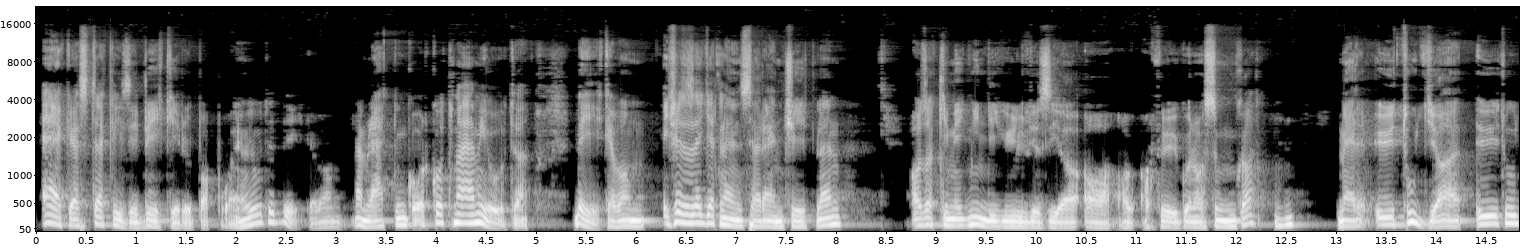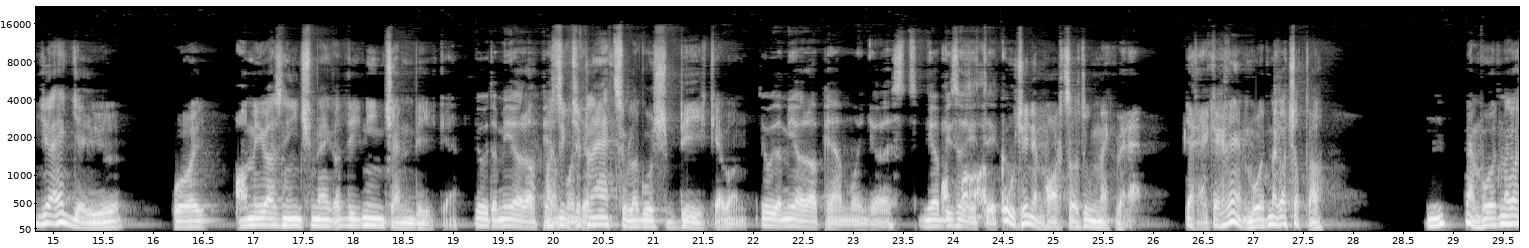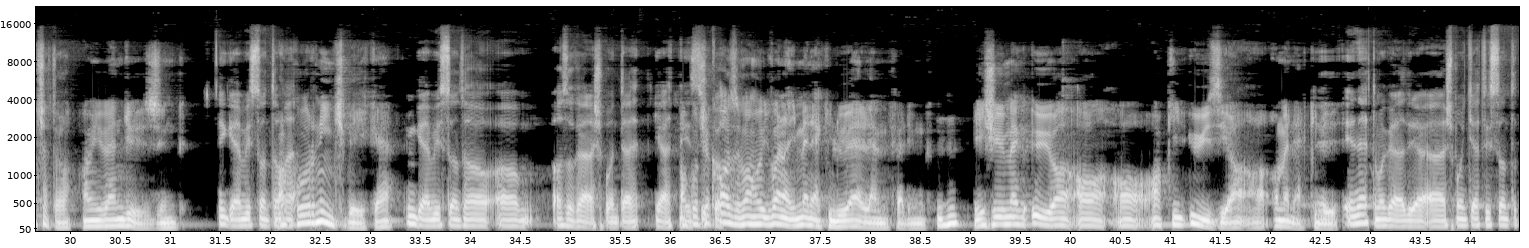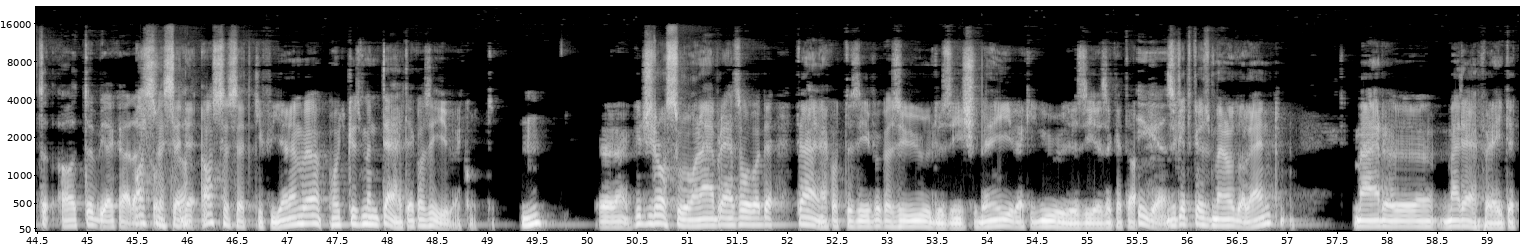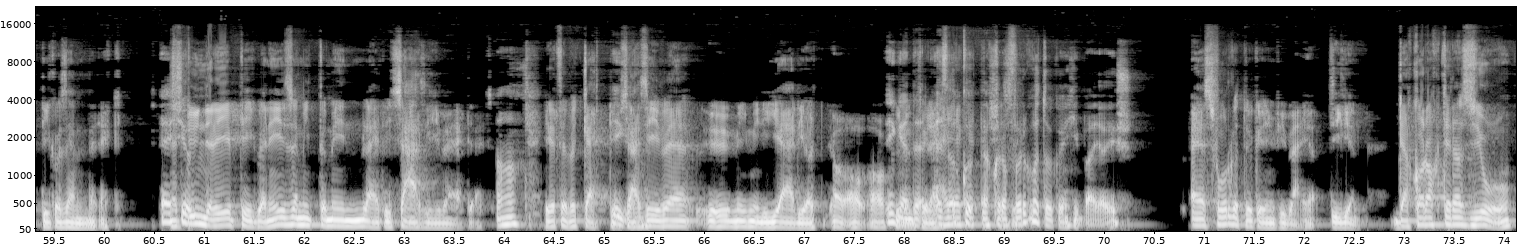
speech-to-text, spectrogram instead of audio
elkezdtek izé békéről papolni. Hogy hogy béke van. Nem láttunk orkot már mióta? Béke van. És ez az egyetlen szerencsétlen, az, aki még mindig üldözi a, a, a főgonoszunkat, uh-huh. mert ő tudja, ő tudja egyedül, hogy amíg az nincs meg, addig nincsen béke. Jó, de mi alapján Azig mondja? csak látszólagos béke van. Jó, de mi alapján mondja ezt? Mi a bizonyíték? Úgy, hogy nem harcoltunk meg vele. Gyerekek, nem volt meg a csata. Hm? Nem volt meg a csata, amiben győzzünk. Igen, viszont a Akkor nincs béke. Igen, viszont a, a, azok álláspontját nézzük. Akkor csak a... az van, hogy van egy menekülő ellenfelünk. Uh-huh. És ő meg ő, a, a, a, aki űzi a, a menekülőt. Én nem tudom a Galadriel álláspontját, viszont a, a többiek álláspontja. Azt veszed, azt veszed ki figyelembe, hogy közben teltek az évek ott. Uh-huh. Kicsit rosszul van ábrázolva, de telnek ott az évek az ő üldözésében, évekig üldözi ezeket a, Igen. ezeket közben oda lent, már, már elfelejtették az emberek. És tünde léptékben nézve, mit tudom én, lehet, hogy száz éve eltelt. Aha. Érted, hogy 200 Igen. éve ő még mindig járja a, a, a Igen, de ez akkor, akkor a forgatókönyv hibája is. Ez forgatókönyv hibája, igen. De a karakter az jó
